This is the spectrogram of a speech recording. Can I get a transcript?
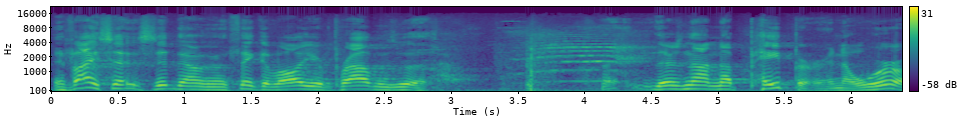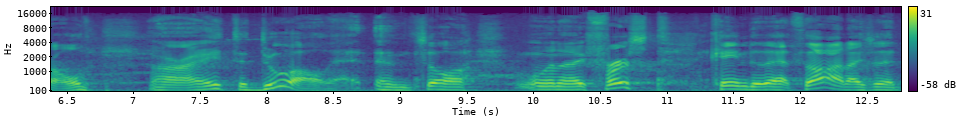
If I sit, sit down and think of all your problems, uh, there's not enough paper in the world, all right, to do all that. And so when I first came to that thought, I said,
